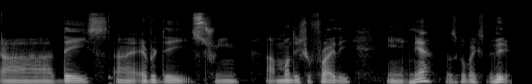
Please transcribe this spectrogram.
uh, days, uh, every day stream, uh, Monday to Friday. And yeah, let's go back to the video.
